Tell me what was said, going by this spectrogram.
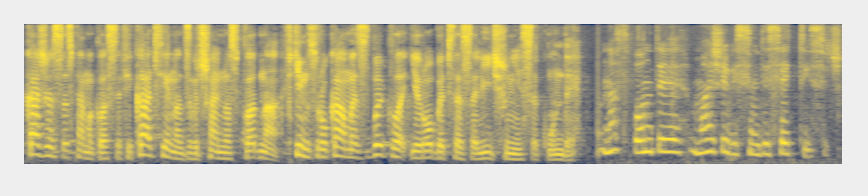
Каже, система класифікації надзвичайно складна. Втім, з руками звикла і робить це за лічені секунди. Нас фонди майже 80 тисяч.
